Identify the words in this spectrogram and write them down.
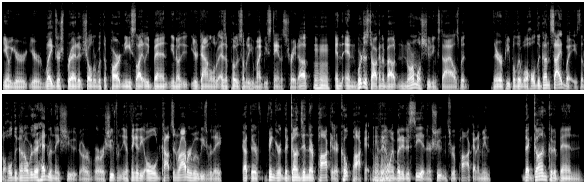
you know your your legs are spread at shoulder width apart, knees slightly bent. You know, you're down a little, as opposed to somebody who might be standing straight up. Mhm. And and we're just talking about normal shooting styles, but there are people that will hold the gun sideways, that'll hold the gun over their head when they shoot, or or shoot from you know think of the old cops and robber movies where they got their finger the guns in their pocket, their coat pocket, because they Mhm. don't want anybody to see it, and they're shooting through a pocket. I mean, that gun could have been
